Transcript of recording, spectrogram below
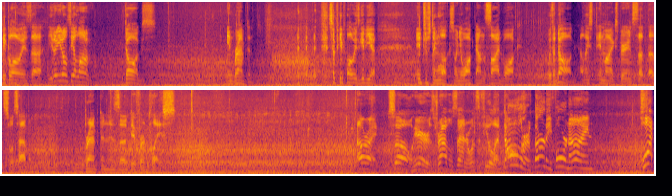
People always, uh, you, don't, you don't see a lot of dogs in Brampton. so people always give you interesting looks when you walk down the sidewalk with a dog. At least in my experience, that, that's what's happened. Brampton is a different place. All right, so here's Travel Center. What's the fuel at? Dollar thirty-four nine. What?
